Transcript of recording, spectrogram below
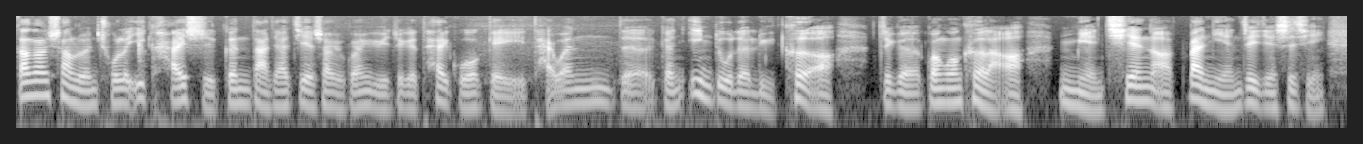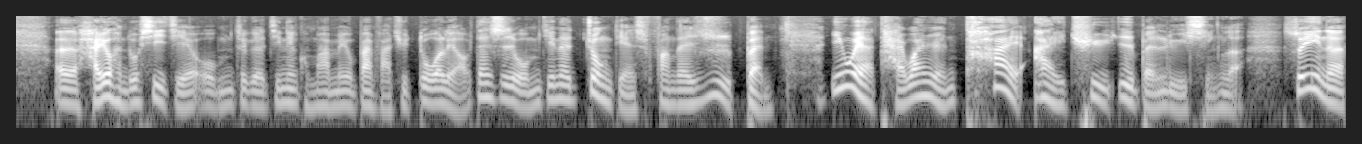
刚刚尚伦除了一开始跟大家介介绍有关于这个泰国给台湾的跟印度的旅客啊，这个观光客了啊，免签啊，半年这件事情，呃，还有很多细节，我们这个今天恐怕没有办法去多聊。但是我们今天重点是放在日本，因为啊，台湾人太爱去日本旅行了，所以呢，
